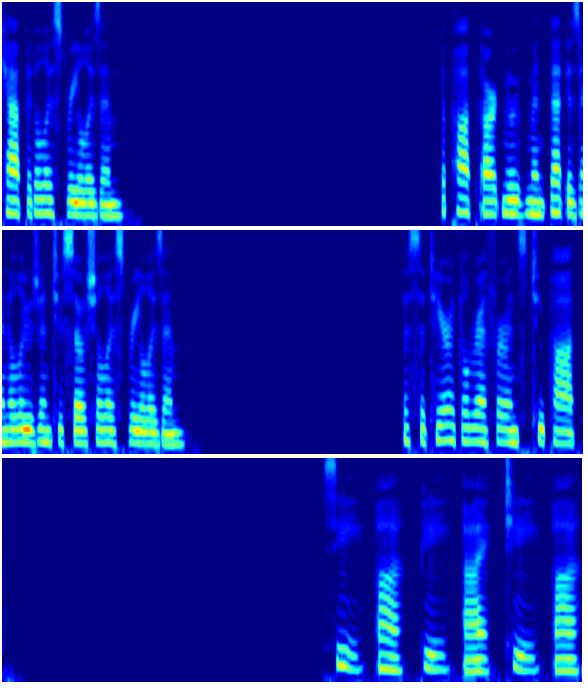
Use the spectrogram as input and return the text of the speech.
Capitalist realism. A pop art movement that is an allusion to socialist realism. A satirical reference to pop. C A P I T A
